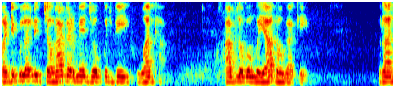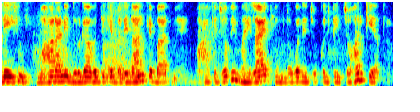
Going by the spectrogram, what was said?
पर्टिकुलरली चौरागढ़ में जो कुछ भी हुआ था, आप लोगों को याद होगा कि रानी महारानी दुर्गावती के बलिदान के बाद में वहाँ की जो भी महिलाएँ थी, उन लोगों ने जो कुछ भी जोहर किया था,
